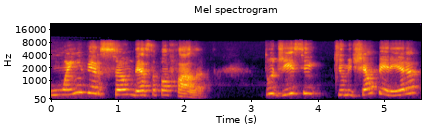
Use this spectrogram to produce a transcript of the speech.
uma inversão dessa tua fala. Tu disse que o Michel Pereira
